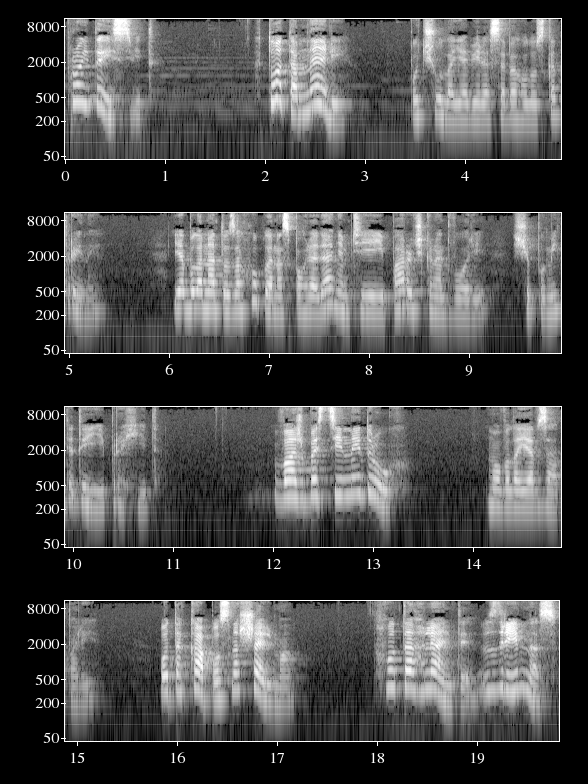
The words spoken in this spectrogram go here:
Пройди світ. Хто там Нелі? почула я біля себе голос Катрини. Я була надто захоплена спогляданням тієї парочки на дворі, щоб помітити її прихід. Ваш безцінний друг, мовила я в запалі. Отака посна шельма. Ота гляньте, зрів нас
